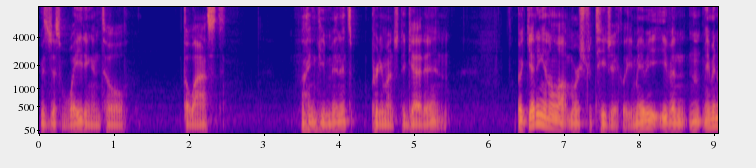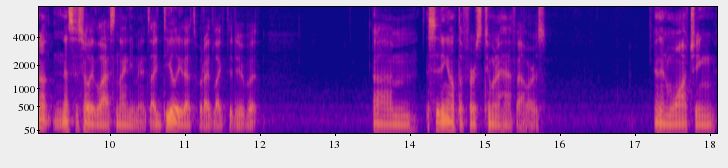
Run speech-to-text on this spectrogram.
is just waiting until the last 90 minutes pretty much to get in. But getting in a lot more strategically, maybe even, maybe not necessarily the last 90 minutes. Ideally, that's what I'd like to do, but um, sitting out the first two and a half hours and then watching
